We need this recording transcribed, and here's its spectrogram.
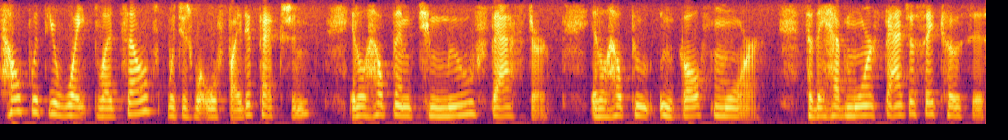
help with your white blood cells, which is what will fight infection. It'll help them to move faster. It'll help to engulf more. So they have more phagocytosis.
